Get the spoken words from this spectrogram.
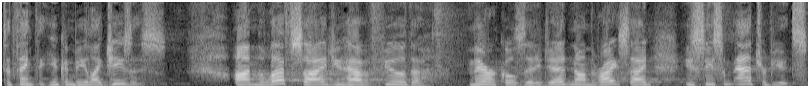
to think that you can be like Jesus. On the left side, you have a few of the miracles that he did, and on the right side, you see some attributes.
